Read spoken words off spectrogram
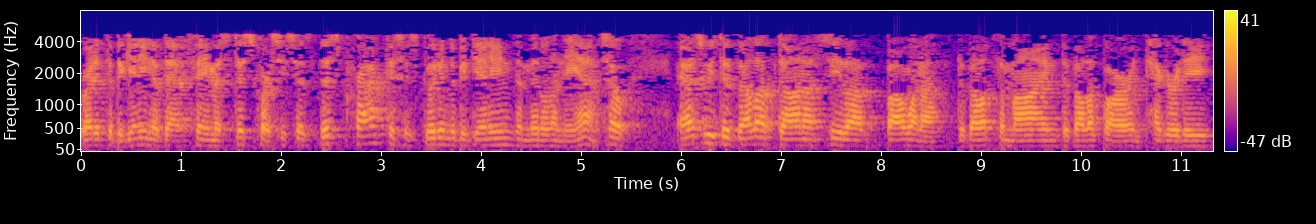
right at the beginning of that famous discourse, he says, This practice is good in the beginning, the middle, and the end. So, as we develop dana, sila, bhavana, develop the mind, develop our integrity,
